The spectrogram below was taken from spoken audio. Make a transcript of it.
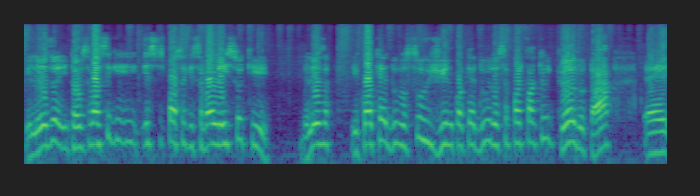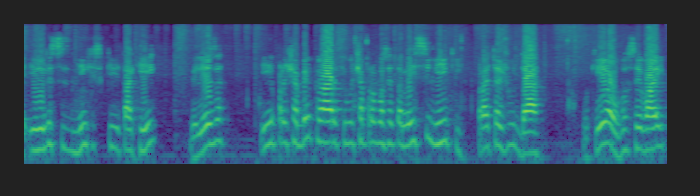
beleza? Então você vai seguir esse espaço aqui, você vai ler isso aqui, beleza? E qualquer dúvida surgindo, qualquer dúvida, você pode estar tá clicando, tá? É, em um desses links que está aqui, beleza? E para deixar bem claro que eu vou deixar para você também esse link para te ajudar, ok? Ó, você vai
